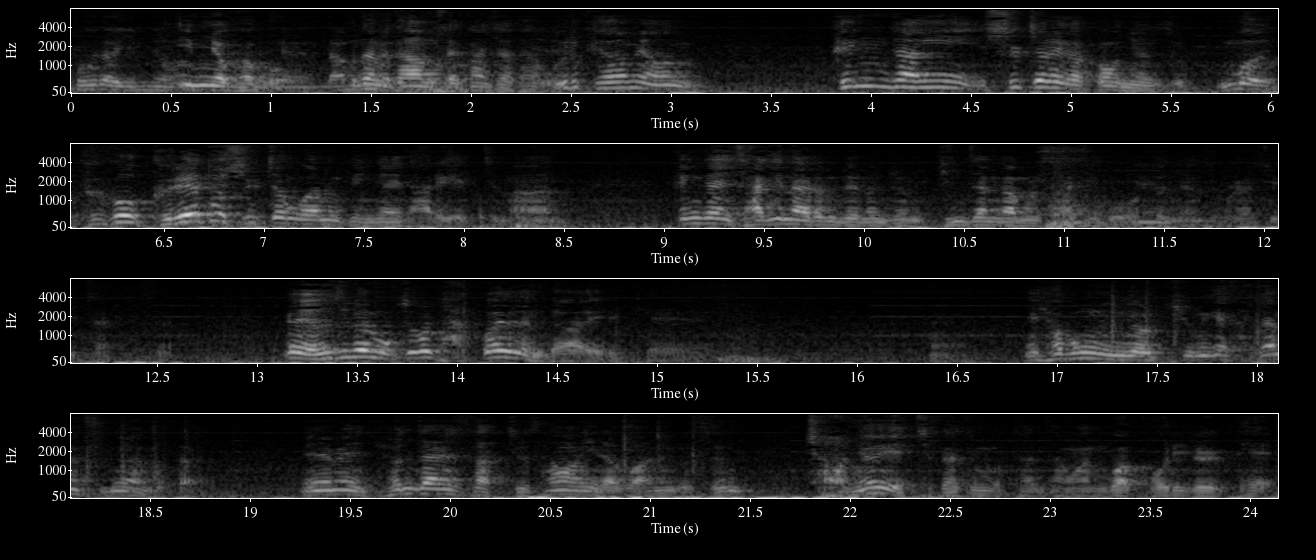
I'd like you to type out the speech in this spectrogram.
거기다 입력. 입력하고 네, 남은 그다음에 다음 거. second shot 하고 네. 이렇게 하면 굉장히 실전에 가까운 연습 뭐 그거 그래도 실전과는 굉장히 다르겠지만 굉장히 자기 나름대로는 좀 긴장감을 가지고 어떤 네. 연습을 할 수 있지 않겠어요 그러니까 연습의 목적을 바꿔야 된다 이렇게 네. 협응 능력을 키우는 게 가장 중요한 거다 왜냐하면 현장에서 닥칠 상황이라고 하는 것은 전혀 예측하지 못한 상황과 거리를 대,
